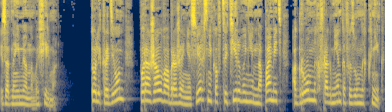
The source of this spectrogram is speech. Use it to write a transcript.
из одноименного фильма. Толик Родион поражал воображение сверстников цитированием на память огромных фрагментов из умных книг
